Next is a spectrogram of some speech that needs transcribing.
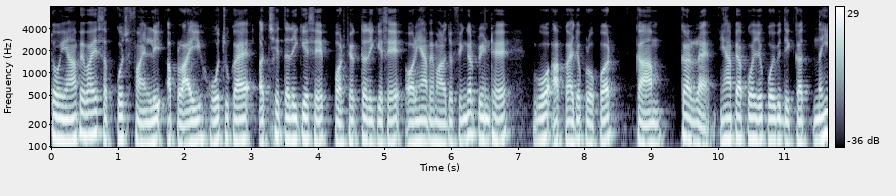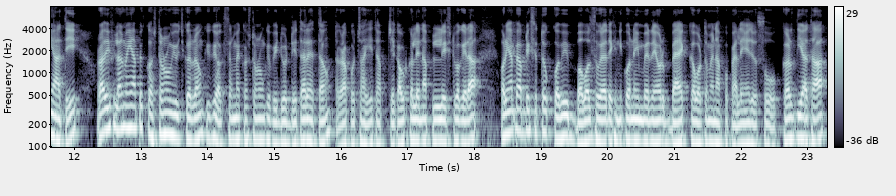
तो यहाँ पे भाई सब कुछ फाइनली अप्लाई हो चुका है अच्छे तरीके से परफेक्ट तरीके से और यहाँ पे हमारा जो फिंगरप्रिंट है, वो आपका है जो प्रॉपर काम कर रहा है। यहाँ पे आपको जो कोई भी दिक्कत नहीं आती और अभी फ़िलहाल मैं यहाँ पे कस्टमर यूज़ कर रहा हूँ क्योंकि अक्सर मैं कस्टमरों के वीडियो देता रहता हूँ। तो अगर आपको चाहिए तो आप चेकआउट कर लेना प्ले लिस्ट वगैरह। और यहाँ पे आप देख सकते हो कोई भी बबल्स वगैरह देखने को नहीं मिल रहे हैं और बैक कवर तो मैंने आपको पहले यहाँ जो शो कर दिया था,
